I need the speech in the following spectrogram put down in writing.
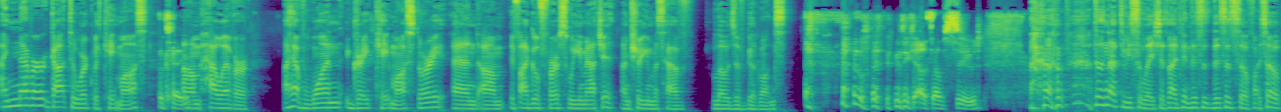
I never got to work with Kate Moss. Okay. Um, however, I have one great Kate Moss story, and um, if I go first, will you match it? I'm sure you must have loads of good ones. get ourselves sued. It doesn't have to be salacious. I think this is this is so fun. So,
